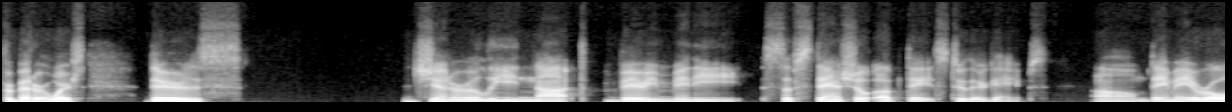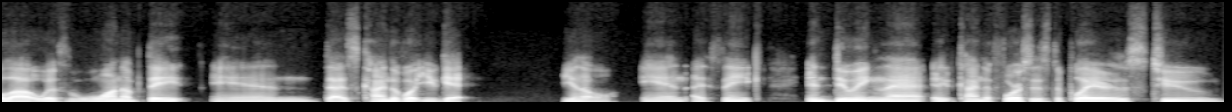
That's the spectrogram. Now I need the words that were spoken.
for better or worse. There's generally not very many substantial updates to their games. Um, they may roll out with one update, and that's kind of what you get, you know. And I think in doing that, it kind of forces the players to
